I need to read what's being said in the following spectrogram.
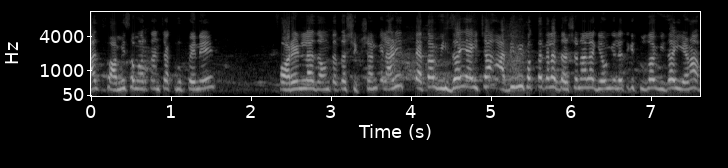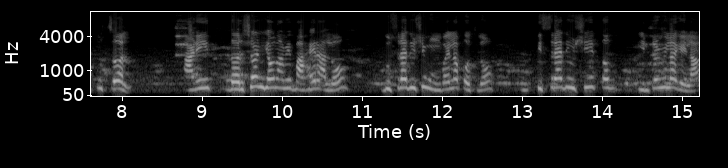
आज स्वामी समर्थांच्या कृपेने फॉरेनला जाऊन त्याचं शिक्षण केलं. आणि त्याचा विजा यायच्या आधी मी फक्त त्याला दर्शनाला घेऊन गेले होते की तुझा विजा येणार तू चल. आणि दर्शन घेऊन आम्ही बाहेर आलो. दुसऱ्या दिवशी मुंबईला पोचलो तिसऱ्या दिवशी तो इंटरव्ह्यूला गेला.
